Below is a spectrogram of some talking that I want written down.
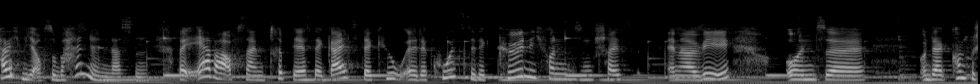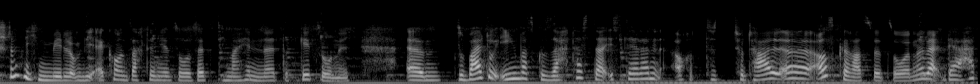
habe ich mich auch so behandeln lassen. Weil er war auf seinem Trip, der ist der geilste, der, äh, der coolste, der König von diesem scheiß NRW. Und, äh, und da kommt bestimmt nicht ein Mädel um die Ecke und sagt dann jetzt so, setz dich mal hin, ne? das geht so nicht. Ähm, sobald du irgendwas gesagt hast, da ist der dann auch total äh, ausgerastet so. Ne? Der, der, hat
